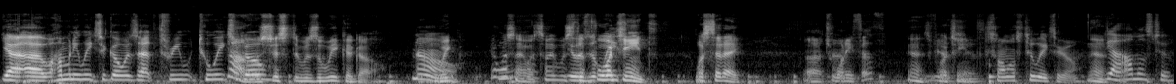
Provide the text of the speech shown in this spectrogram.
yeah, uh, how many weeks ago was that? Three, two weeks No, ago. it was just. It was a week ago. no. Week, it wasn't. It was, it was It was the fourteenth. What's today? Uh, 25th? Yeah, it's fourteenth. It's almost two weeks ago. Yeah, Yeah, almost two.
